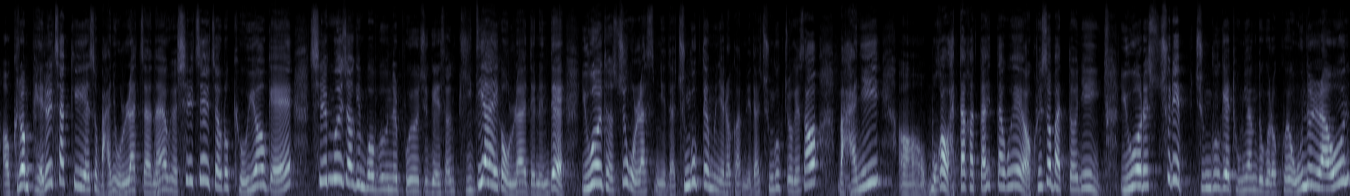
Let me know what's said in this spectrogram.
어, 그런 배를 찾기 위해서 많이 올랐잖아요. 그래서 실질적으로 교역의 실물적인 부분을 보여주기 위해서는 BDI가 올라야 되는데 6월 들어서 쭉 올랐습니다. 중국 때문이라고 합니다. 중국 쪽에서 많이 어, 뭐가 왔다 갔다 했다고 해요. 그래서 봤더니 6월에 수출입 중국의 동향도 그렇고요. 오늘 나온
